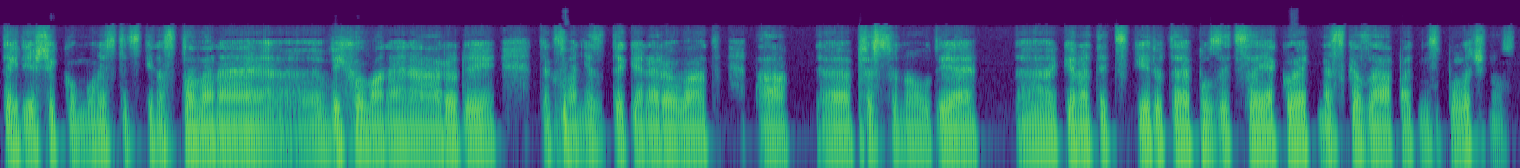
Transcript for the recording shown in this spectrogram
tehdy ještě komunisticky nastavené, eh, vychované národy takzvaně zdegenerovat a přesunout je geneticky do té pozice, jako je dneska západní společnost.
